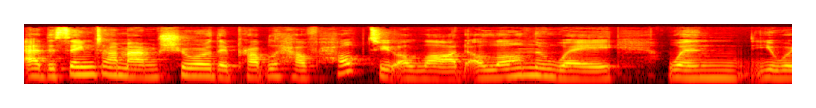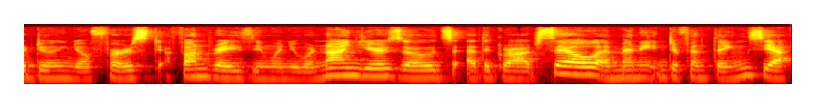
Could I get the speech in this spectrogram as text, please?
at the same time i'm sure they probably have helped you a lot along the way when you were doing your first fundraising when you were nine years old at the garage sale and many different things. Yeah.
